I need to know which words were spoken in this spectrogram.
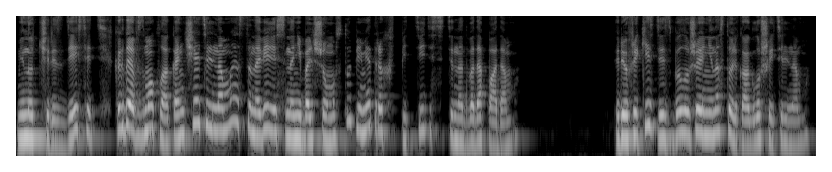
Минут через десять, когда я взмокла окончательно, мы остановились на небольшом уступе метрах в пятидесяти над водопадом. Рев реки здесь был уже не настолько оглушительным.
